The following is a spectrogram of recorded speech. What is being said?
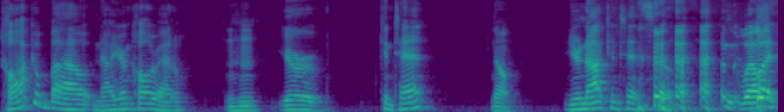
Talk about now you're in Colorado. Mm-hmm. You're content. No. You're not content still. well, But-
